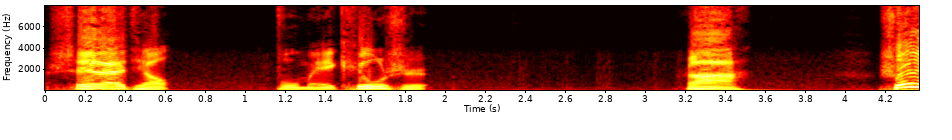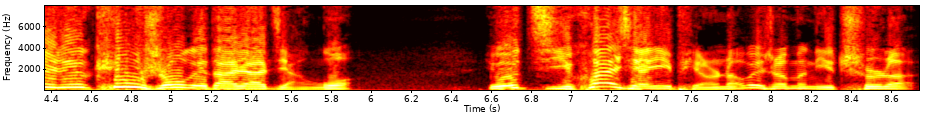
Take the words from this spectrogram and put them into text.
谁来调？补酶 Q 十，是吧？所以这个 Q 十我给大家讲过，有几块钱一瓶的，为什么你吃了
